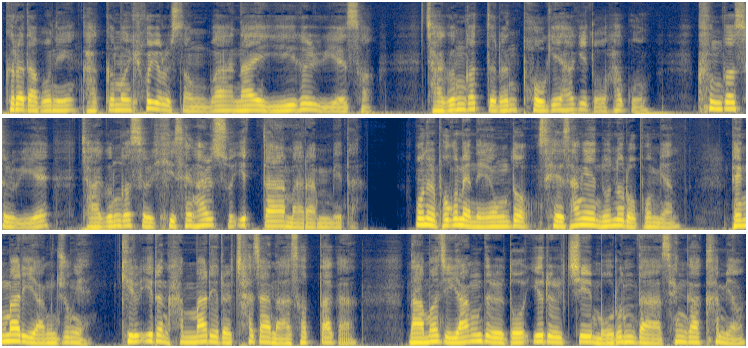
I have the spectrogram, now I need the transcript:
그러다 보니 가끔은 효율성과 나의 이익을 위해서 작은 것들은 포기하기도 하고 큰 것을 위해 작은 것을 희생할 수 있다 말합니다. 오늘 복음의 내용도 세상의 눈으로 보면 백마리 양 중에 길 잃은 한 마리를 찾아 나섰다가 나머지 양들도 잃을지 모른다 생각하며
